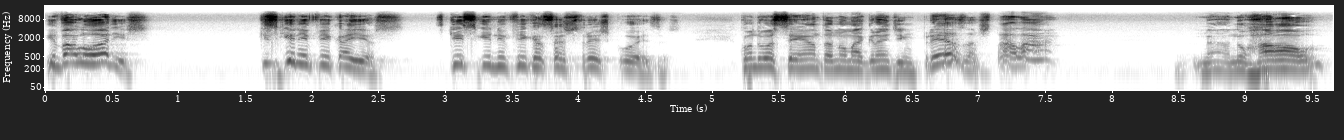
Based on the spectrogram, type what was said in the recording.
e valores. O que significa isso? O que significa essas três coisas? Quando você entra numa grande empresa, está lá, no hall,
